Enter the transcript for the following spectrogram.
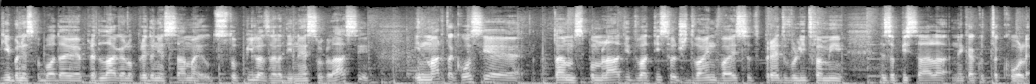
Gibanje Svoboda jo je predlagalo, preden je sama odstopila zaradi nesoglasi. In Marta Kos je tam spomladi 2022 pred volitvami zapisala nekako takole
